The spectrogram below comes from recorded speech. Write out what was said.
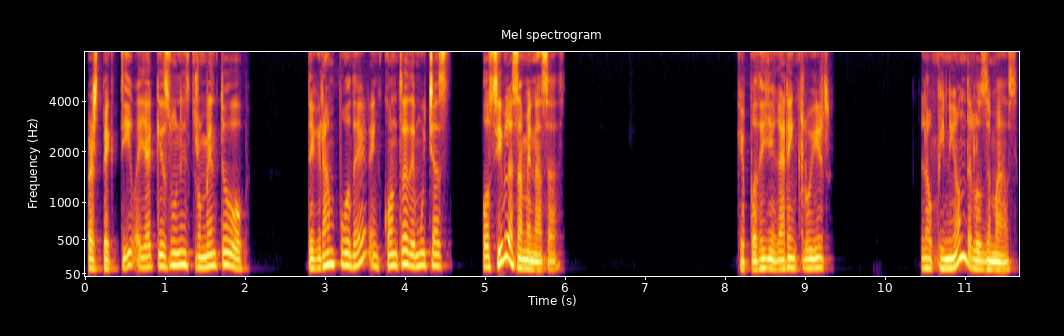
perspectiva, ya que es un instrumento de gran poder en contra de muchas posibles amenazas, que puede llegar a incluir la opinión de los demás.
